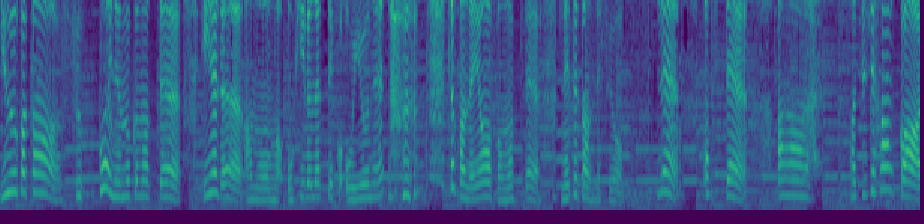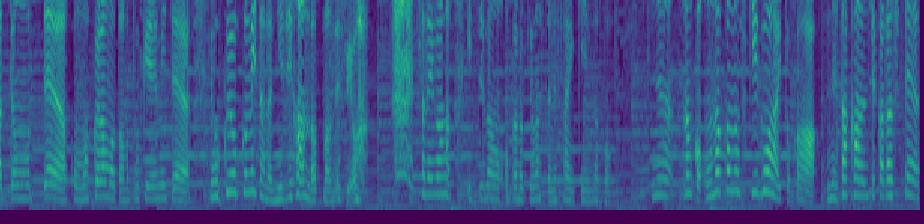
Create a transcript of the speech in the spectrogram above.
夕方、すっごい眠くなって、家で、あの、まお昼寝っていうかお湯ね ちょっと寝ようと思って寝てたんですよ。で、起きて、あー、8時半かって思って、こう枕元の時計見て、よくよく見たら2時半だったんですよ それが一番驚きましたね、最近だと。ね、なんかお腹の空き具合とか寝た感じからして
